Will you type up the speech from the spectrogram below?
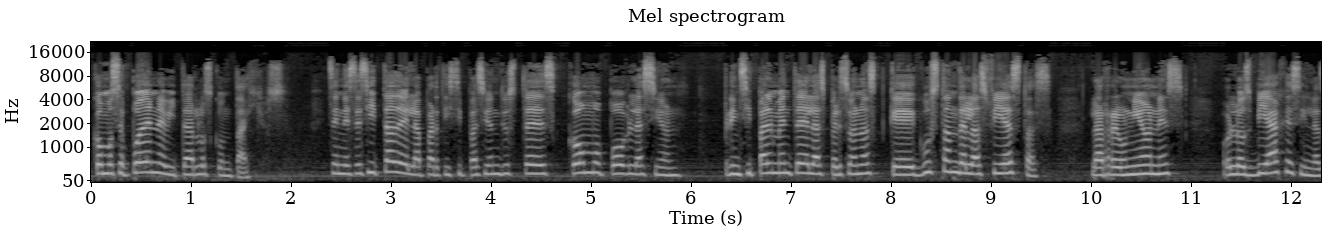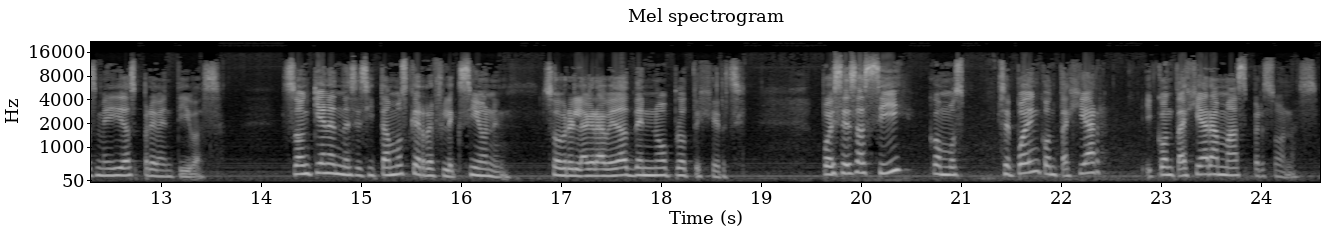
como se pueden evitar los contagios. Se necesita de la participación de ustedes como población, principalmente de las personas que gustan de las fiestas, las reuniones o los viajes sin las medidas preventivas. Son quienes necesitamos que reflexionen sobre la gravedad de no protegerse pues es así como se pueden contagiar y contagiar a más personas.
